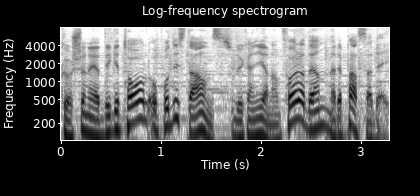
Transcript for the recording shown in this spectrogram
Kursen är digital och på distans så du kan genomföra den när det passar dig.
